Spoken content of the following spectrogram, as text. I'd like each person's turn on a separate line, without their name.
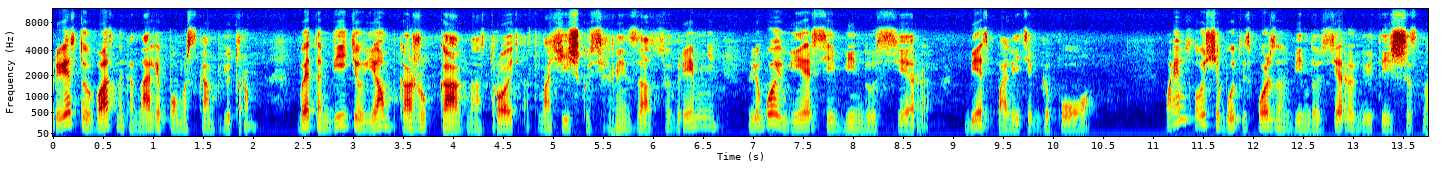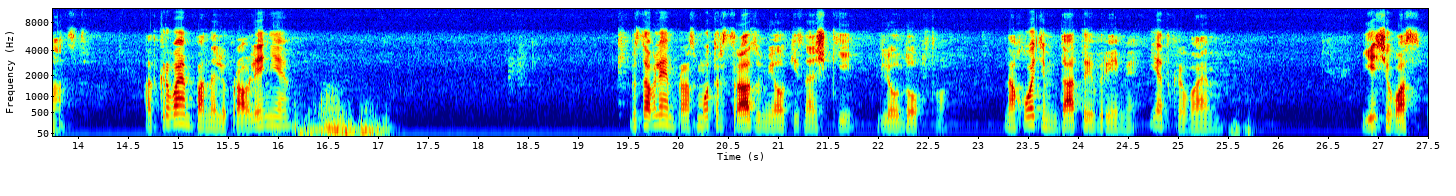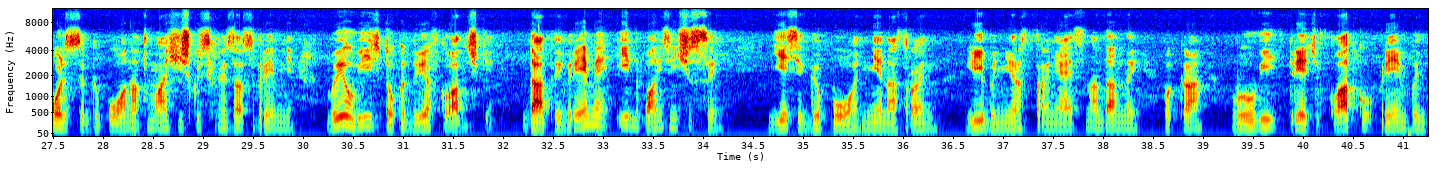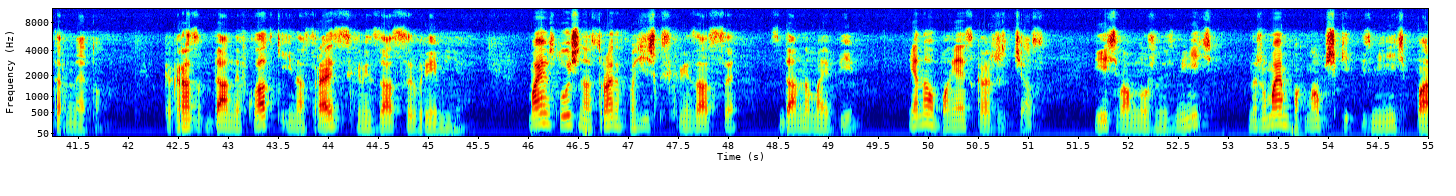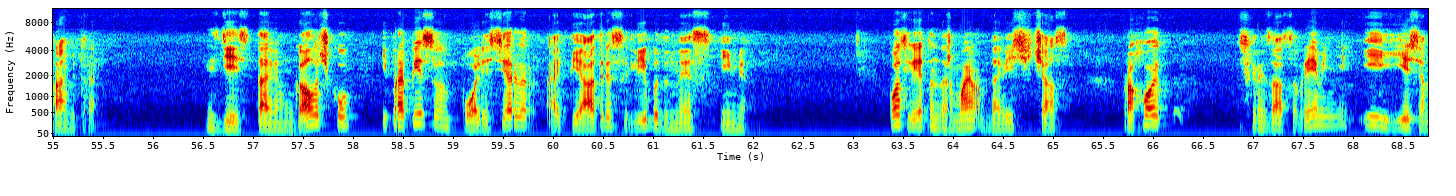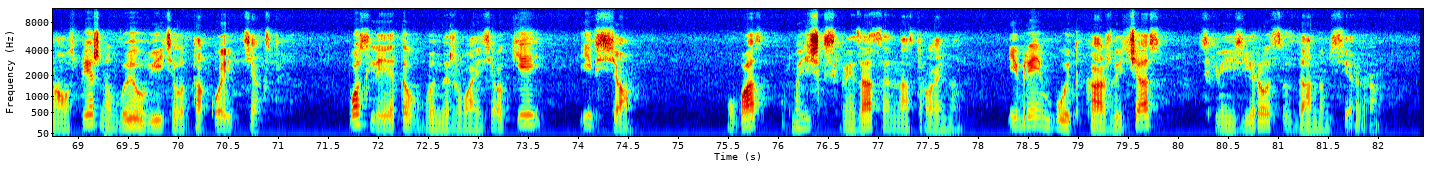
Приветствую вас на канале Помощь с компьютером. В этом видео я вам покажу как настроить автоматическую синхронизацию времени в любой версии Windows Server без политик ГПО. В моем случае будет использован Windows Server 2016. Открываем панель управления. Выставляем просмотр сразу мелкие значки для удобства. Находим дата и время и открываем если у вас используется ГПО на автоматическую синхронизацию времени, вы увидите только две вкладочки – дата и время и дополнительные часы. Если ГПО не настроен, либо не распространяется на данный ПК, вы увидите третью вкладку «Время по интернету». Как раз в данной вкладке и настраивается синхронизация времени. В моем случае настроена автоматическая синхронизация с данным IP, и она выполняется каждый час. Если вам нужно изменить, нажимаем по кнопочке «Изменить параметры». Здесь ставим галочку и прописываем в поле сервер IP-адрес либо DNS имя. После этого нажимаем обновить сейчас. Проходит синхронизация времени и если она успешна, вы увидите вот такой текст. После этого вы нажимаете ОК и все. У вас автоматическая синхронизация настроена. И время будет каждый час синхронизироваться с данным сервером.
